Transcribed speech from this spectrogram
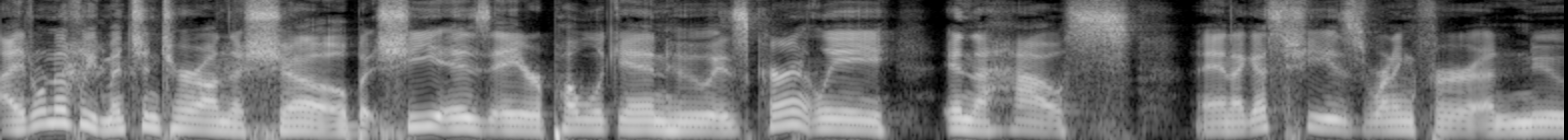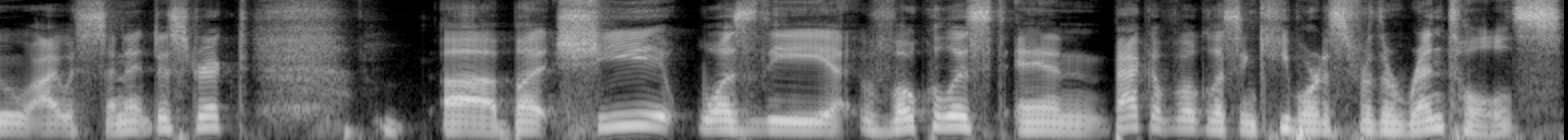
I don't know if we mentioned her on the show, but she is a Republican who is currently in the House, and I guess she's running for a new Iowa Senate district. Uh, but she was the vocalist and backup vocalist and keyboardist for the Rentals,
